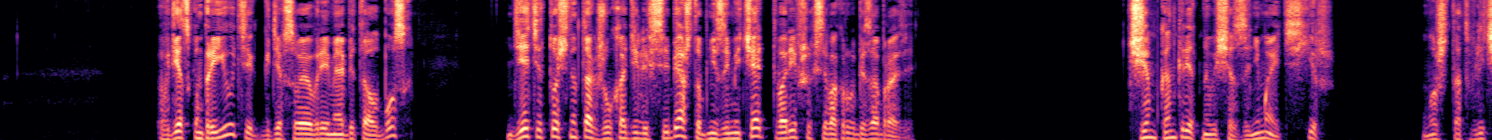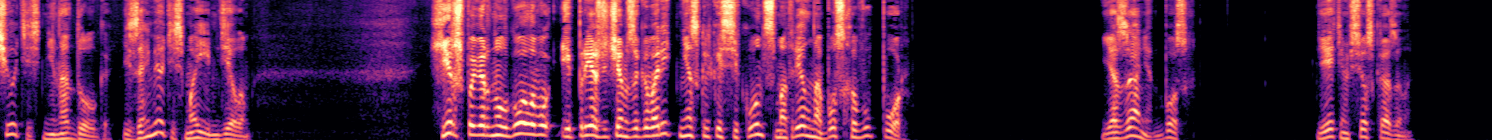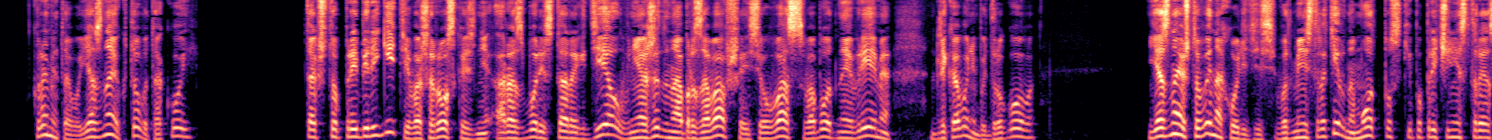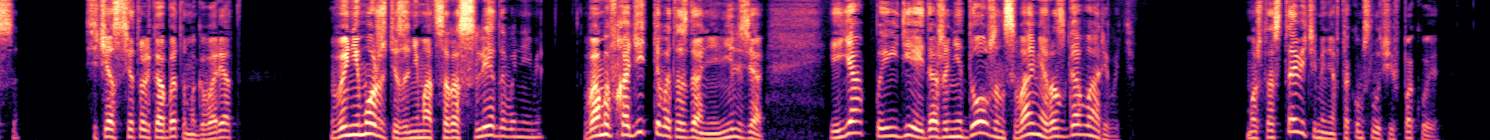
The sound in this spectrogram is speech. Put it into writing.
В детском приюте, где в свое время обитал Босх, дети точно так же уходили в себя, чтобы не замечать творившихся вокруг безобразий. Чем конкретно вы сейчас занимаетесь, Хирш? Может, отвлечетесь ненадолго и займетесь моим делом — Хирш повернул голову и, прежде чем заговорить, несколько секунд смотрел на Босха в упор. «Я занят, Босх. И этим все сказано. Кроме того, я знаю, кто вы такой, Так что приберегите ваши росказни о разборе старых дел в неожиданно образовавшееся у вас свободное время для кого-нибудь другого. Я знаю, что вы находитесь в административном отпуске по причине стресса. Сейчас все только об этом и говорят. Вы не можете заниматься расследованиями. Вам и входить-то в это здание нельзя. И я, по идее, даже не должен с вами разговаривать. Может, оставите меня в таком случае в покое?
